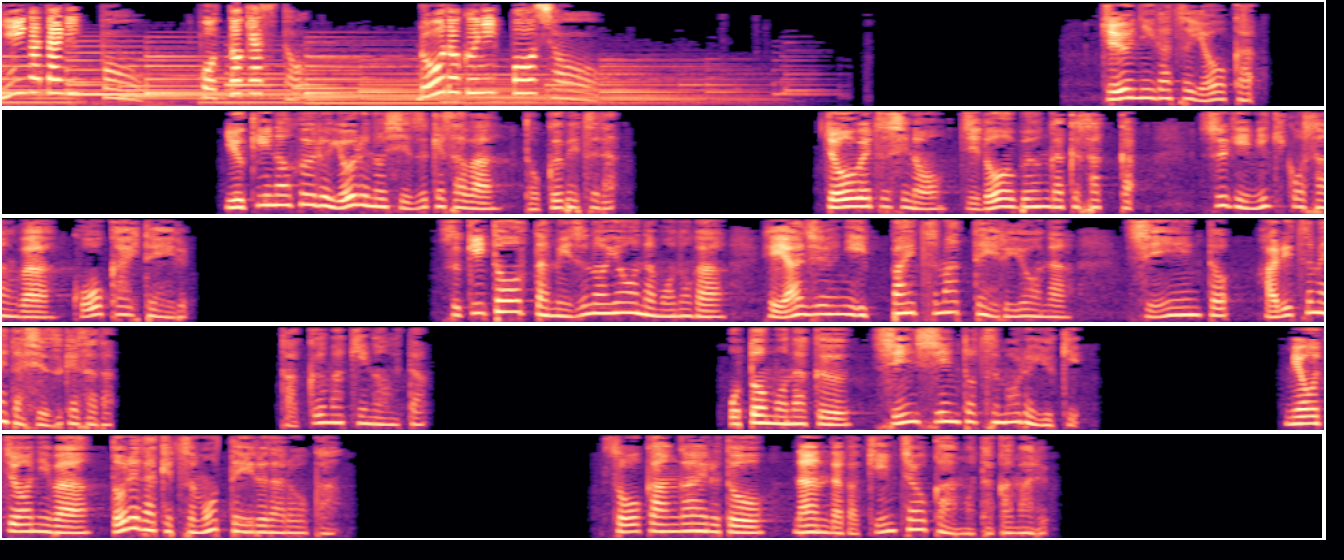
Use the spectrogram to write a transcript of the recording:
新潟日報、ポッドキャスト、朗読日報賞。12月8日。雪の降る夜の静けさは特別だ。上越市の児童文学作家、杉美希子さんはこう書いている。透き通った水のようなものが部屋中にいっぱい詰まっているような、シーンと張り詰めた静けさだ。角巻の歌。音もなく、しんしんと積もる雪。明朝にはどれだけ積もっているだろうか。そう考えると、なんだか緊張感も高まる。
